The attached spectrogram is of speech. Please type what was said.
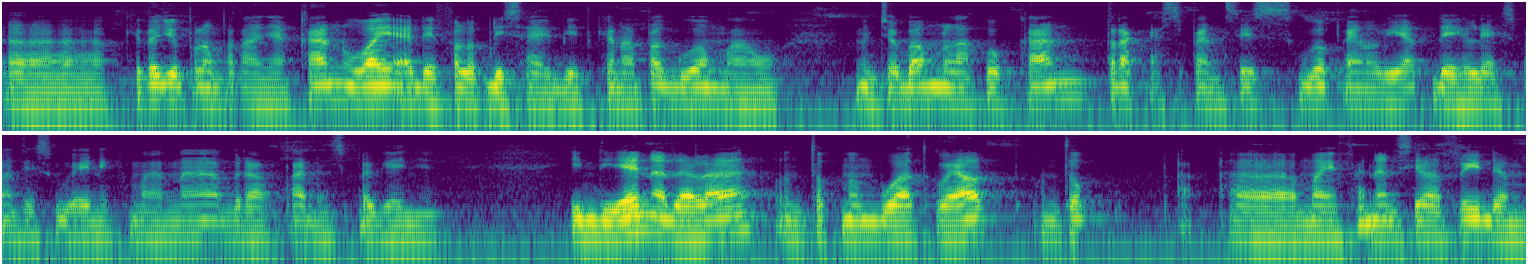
uh, kita juga perlu mempertanyakan why I develop this habit. Kenapa gue mau mencoba melakukan track expenses. Gue pengen lihat daily expenses gue ini ke mana, berapa dan sebagainya in the end adalah untuk membuat wealth untuk uh, my financial freedom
